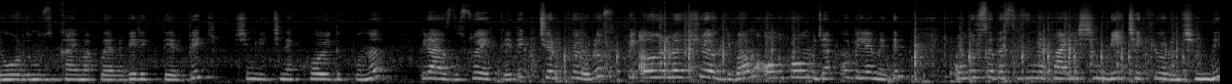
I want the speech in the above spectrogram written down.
yoğurdumuzun kaymaklarını biriktirdik. Şimdi içine koyduk bunu. Biraz da su ekledik. Çırpıyoruz. Bir ağırlaşıyor gibi ama olup olmayacak mı bilemedim. Olursa da sizinle paylaşayım diye çekiyorum şimdi.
